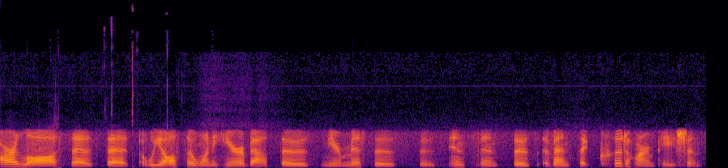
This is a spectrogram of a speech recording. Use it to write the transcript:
our law says that we also want to hear about those near misses, those incidents, those events that could harm patients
